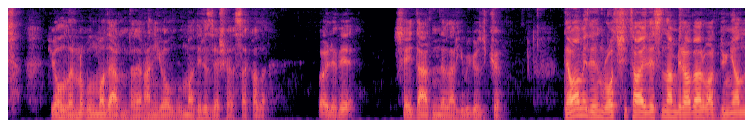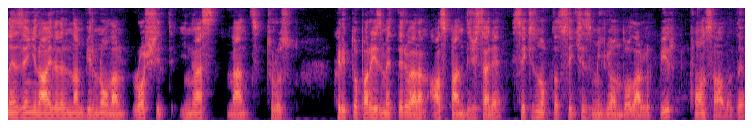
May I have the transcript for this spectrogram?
yollarını bulma derdindeler. Hani yol bulma deriz ya şöyle sakalı böyle bir şey derdindeler gibi gözüküyor. Devam edelim. Rothschild ailesinden bir haber var. Dünyanın en zengin ailelerinden birini olan Rothschild Investment Trust, kripto para hizmetleri veren Aspen Digital'e 8.8 milyon dolarlık bir fon sağladı.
